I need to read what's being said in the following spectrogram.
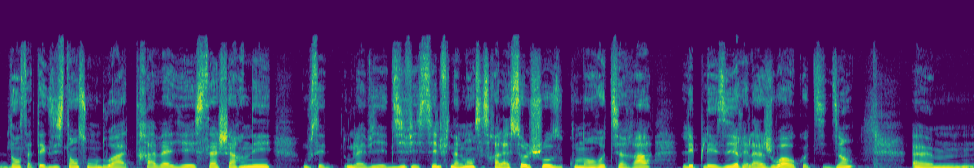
dans cette existence où on doit travailler, s'acharner, où, la vie est difficile, finalement, ce sera la seule chose qu'on en retirera, les plaisirs et la joie au quotidien. Euh,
